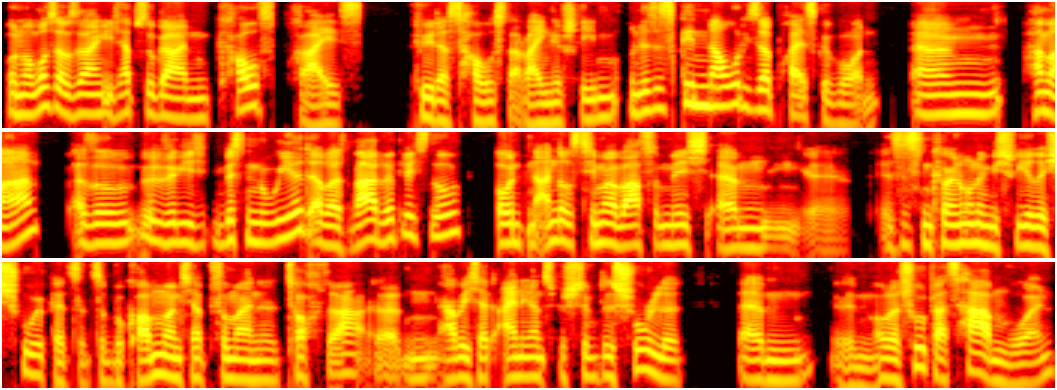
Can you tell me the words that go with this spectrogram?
und man muss auch sagen, ich habe sogar einen Kaufpreis für das Haus da reingeschrieben und es ist genau dieser Preis geworden. Ähm, Hammer. Also wirklich ein bisschen weird, aber es war wirklich so. Und ein anderes Thema war für mich, ähm, äh, es ist in Köln unheimlich schwierig, Schulplätze zu bekommen. Und ich habe für meine Tochter, ähm, habe ich halt eine ganz bestimmte Schule ähm, ähm, oder Schulplatz haben wollen.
